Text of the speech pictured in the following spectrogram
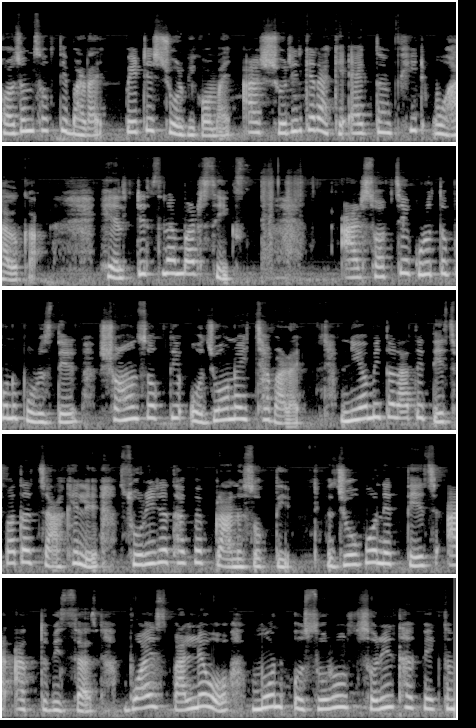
হজম শক্তি বাড়ায়, পেটের চর্বি কমায় আর শরীরকে রাখে একদম ফিট ও হালকা। হেলথ টিপস নাম্বার সিক্স আর সবচেয়ে গুরুত্বপূর্ণ পুরুষদের সহনশক্তি ও যৌন ইচ্ছা বাড়ায়। নিয়মিত রাতে তেজপাতা চা খেলে শরীরে থাকবে প্রাণশক্তি যৌবনের তেজ আর আত্মবিশ্বাস। বয়স বাড়লেও মন ও শরীর শরীর থাকবে একদম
